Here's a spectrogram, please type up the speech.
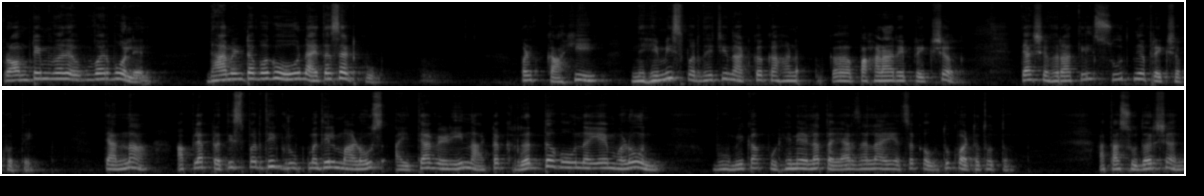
प्रॉम्प्टीमवर वर बोलेल. दहा मिनटं बघू नाही तर सटकू. पण काही नेहमी स्पर्धेची नाटकं कहाण क पाहणारे प्रेक्षक त्या शहरातील सूज्ञ प्रेक्षक होते. त्यांना आपल्या प्रतिस्पर्धी ग्रुपमधील माणूस आयत्या वेळी नाटक रद्द होऊ नये म्हणून भूमिका पुढे न्यायला तयार झाला आहे याचं कौतुक वाटत होतं. आता सुदर्शन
